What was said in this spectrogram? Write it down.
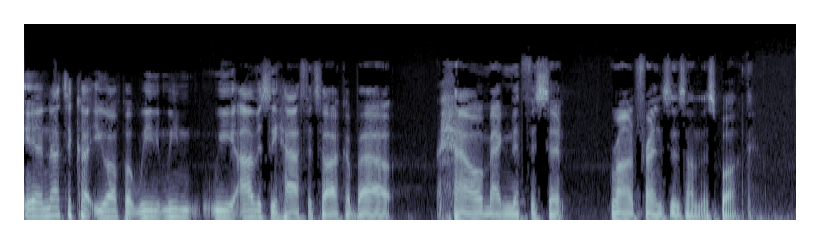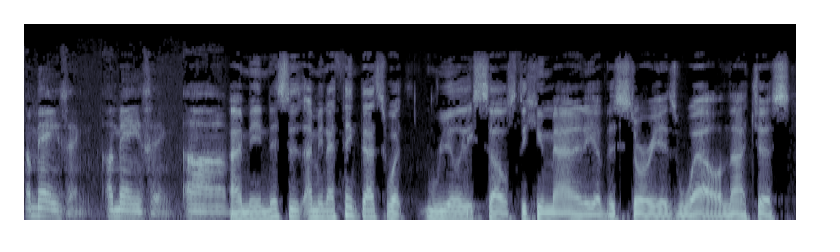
yeah, not to cut you off, but we we we obviously have to talk about how magnificent Ron Frenz is on this book. amazing, amazing. Um, I mean, this is. I mean, I think that's what really sells the humanity of this story as well, not just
